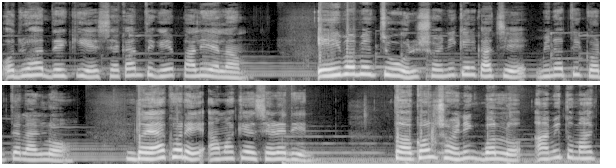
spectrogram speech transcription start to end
অজুহাত দেখিয়ে সেখান থেকে পালিয়ে এলাম। এইভাবে চোর সৈনিকের কাছে মিনতি করতে লাগল। দয়া করে আমাকে ছেড়ে দিন। তখন সৈনিক বলল, আমি তোমাকে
